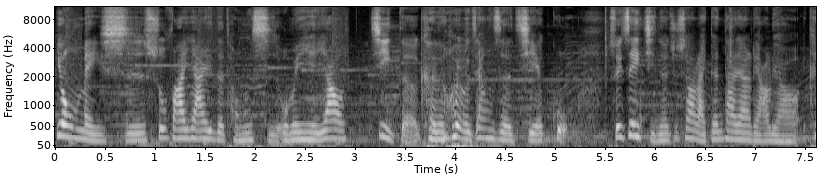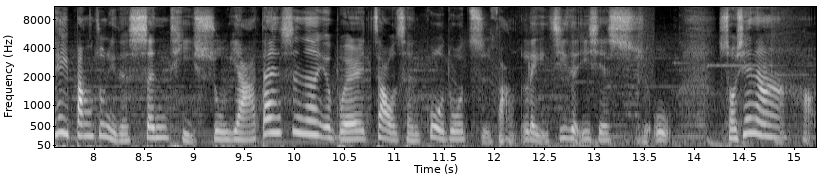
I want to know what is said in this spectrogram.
用美食抒发压力的同时，我们也要。记得可能会有这样子的结果，所以这一集呢，就是要来跟大家聊聊，可以帮助你的身体舒压，但是呢又不会造成过多脂肪累积的一些食物。首先呢，好，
